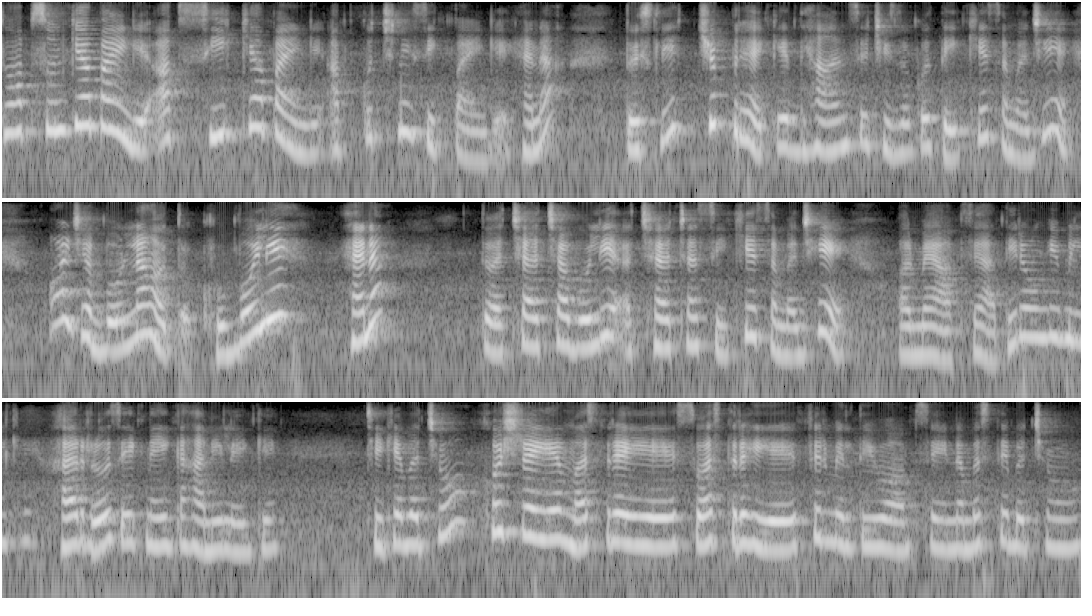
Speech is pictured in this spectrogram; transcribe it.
तो आप सुन क्या पाएँगे, आप सीख क्या पाएँगे, आप कुछ नहीं सीख पाएँगे, है ना? तो इसलिए चुप रह के ध्यान से चीज़ों को देखिए, समझिए और जब बोलना हो तो खूब बोलिए, है ना? तो अच्छा अच्छा बोलिए अच्छा अच्छा सीखिए, समझिए और मैं आपसे आती रहूँगी मिलके हर रोज़ एक नई कहानी लेके। ठीक है बच्चों? खुश रहिए, मस्त रहिए, स्वस्थ रहिए। फिर मिलती हूँ आपसे। नमस्ते बच्चों।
